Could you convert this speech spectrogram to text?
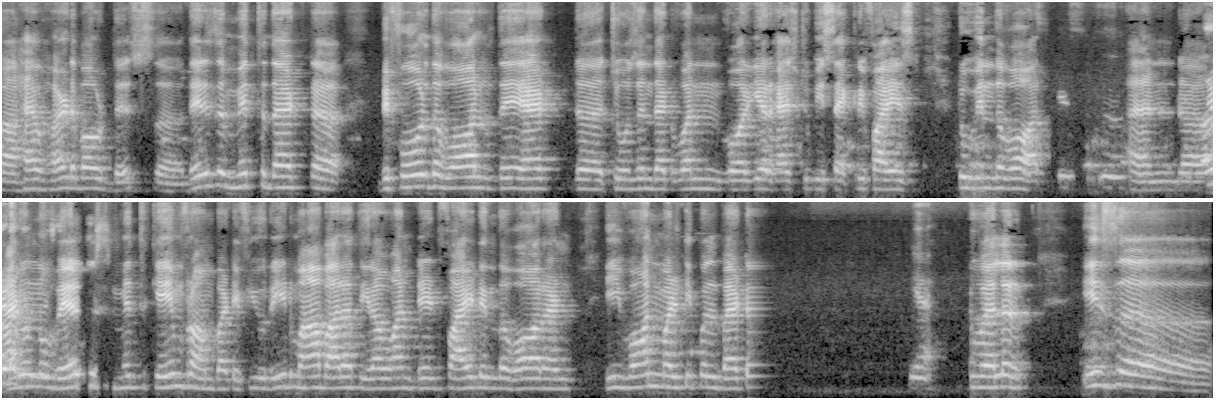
uh, have heard about this uh, there is a myth that uh, before the war they had uh, chosen that one warrior has to be sacrificed to win the war Uh, and uh, i don't know where this myth came from but if you read Mahabharata, iravan did fight in the war and he won multiple battles yeah. Valor is uh,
